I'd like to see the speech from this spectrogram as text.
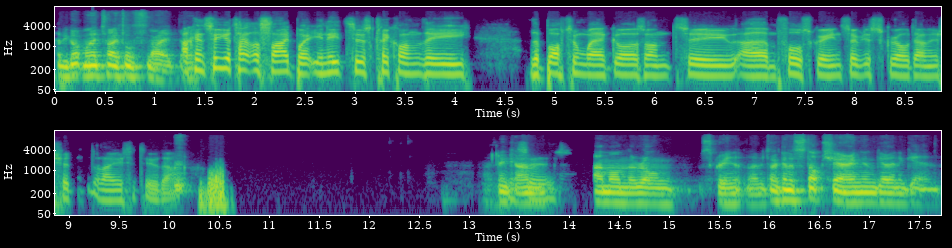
have you got my title slide? There? I can see your title slide, but you need to just click on the the bottom where it goes on to um, full screen. So if you just scroll down, it should allow you to do that. I think I'm, I'm on the wrong screen at the moment. I'm going to stop sharing and go in again.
